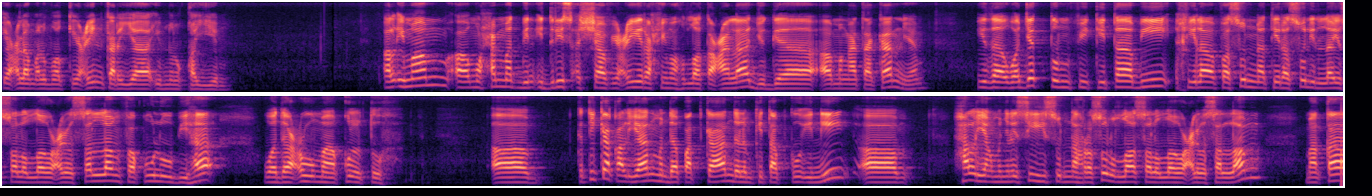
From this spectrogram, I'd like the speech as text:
I'lam al-Muwaqqi'in karya Ibnul Qayyim. Al-Imam uh, Muhammad bin Idris Asy-Syafi'i rahimahullah taala juga uh, mengatakan ya idza wajadtum fi kitabi khilafa sunnati Rasulillah sallallahu alaihi wasallam faqulu biha wa da'u ma qultuh. Uh, ketika kalian mendapatkan dalam kitabku ini uh, hal yang menyelisihi sunnah Rasulullah sallallahu alaihi wasallam, maka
